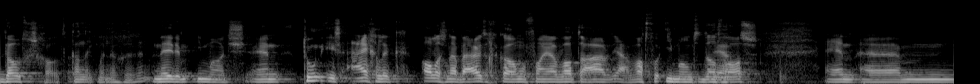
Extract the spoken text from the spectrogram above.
doodgeschoten. Kan ik me nog herinneren. Nedem Image. En toen is eigenlijk alles naar buiten gekomen van ja, wat, daar, ja, wat voor iemand dat Ja. was. En ehm,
